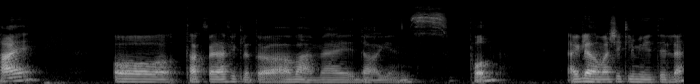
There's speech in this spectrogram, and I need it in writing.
Hei, og takk for at jeg fikk lov til å være med i dagens pod. Jeg gleder meg skikkelig mye til det.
